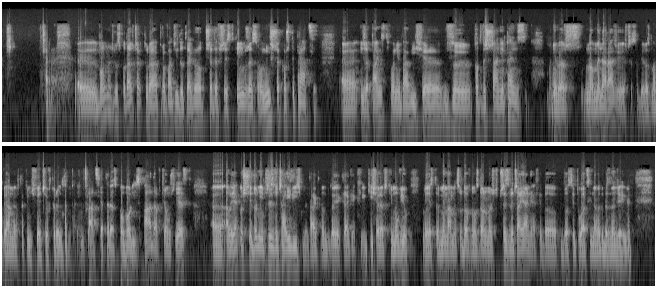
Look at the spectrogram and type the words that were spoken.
Tak. Y, Wolność gospodarcza, która prowadzi do tego przede wszystkim, że są niższe koszty pracy y, i że państwo nie bawi się w podwyższanie pensji, ponieważ no, my na razie jeszcze sobie rozmawiamy w takim świecie, w którym ta inflacja teraz powoli spada, wciąż jest, y, ale jakoś się do niej przyzwyczailiśmy. Tak? No, jak, jak, jak Kisielewski mówił, my, jest, my mamy cudowną zdolność przyzwyczajania się do, do sytuacji nawet beznadziejnych.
